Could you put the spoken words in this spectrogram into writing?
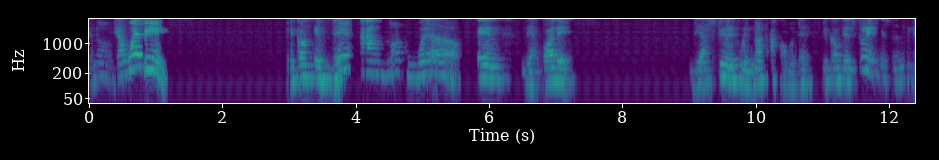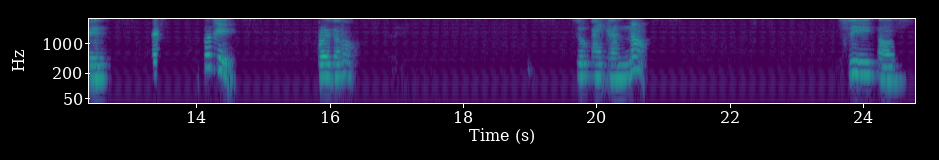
you know, their well-being. Because if they are not well in their body, their spirit will not accommodate. Because the spirit is living in body. Praise the Lord. So I cannot see us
